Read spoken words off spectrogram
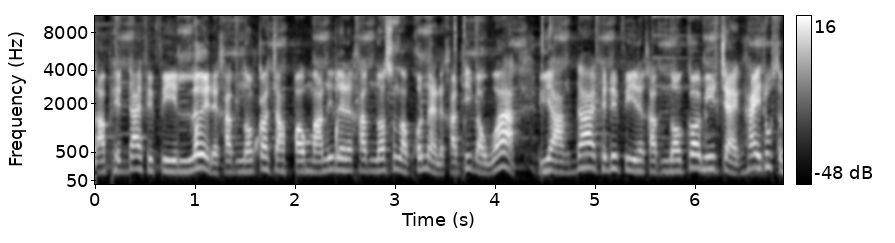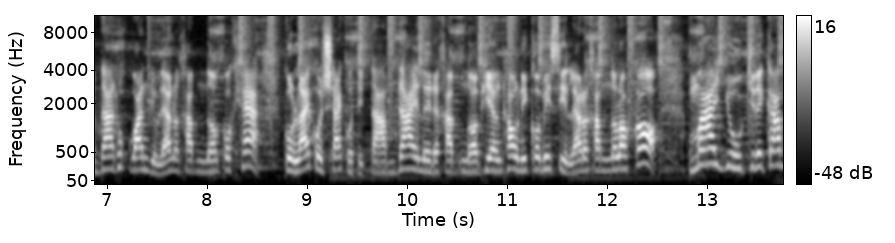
รับเพชรได้ฟรีๆเลยนะครับน้องก็จะประมาณนี้เลยนะครับน้องสำหรับคนไหนนะครับที่แบบว่าอยากได้เพชรฟรีนะครับน้องก็มีแจกให้ทุกสัปดาห์ทุกวันอยู่แล้วนะครับน้องก็แค่กดไลค์กดแชร์กดติดตามได้เลยนะครับน้องเพียงเท่านี้ก็มีสิทธิ์แล้วนะครับน้องก็มาอยู่กิจกรรม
